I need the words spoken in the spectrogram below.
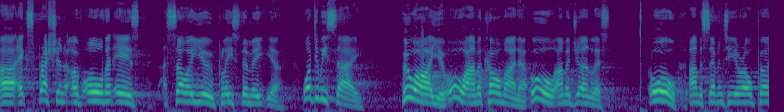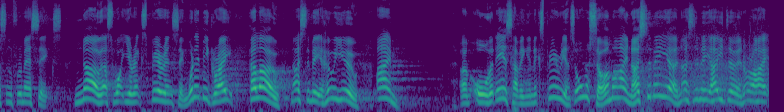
uh, expression of all that is. So are you, pleased to meet you. What do we say? Who are you? Oh, I'm a coal miner. Oh, I'm a journalist. Oh, I'm a 70 year old person from Essex. No, that's what you're experiencing. Wouldn't it be great? Hello, nice to meet you. Who are you? I'm um, all that is having an experience. Oh, so am I. Nice to meet you. Nice to meet you. How you doing? All right.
